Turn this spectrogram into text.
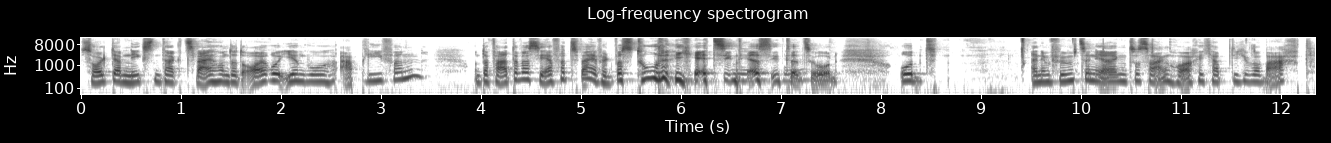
sollte am nächsten Tag 200 Euro irgendwo abliefern. Und der Vater war sehr verzweifelt. Was tut er jetzt in der Situation? Und einem 15-Jährigen zu sagen, horch, ich habe dich überwacht,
